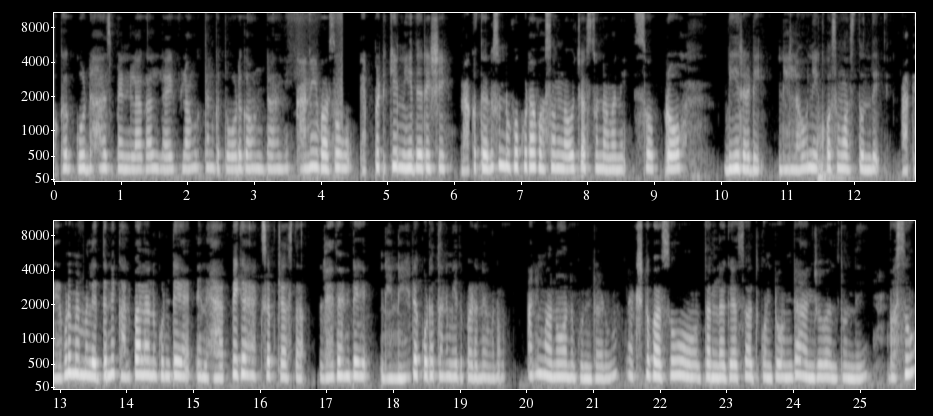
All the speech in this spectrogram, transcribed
ఒక గుడ్ హస్బెండ్ లాగా లైఫ్ లాంగ్ తనకు తోడుగా ఉంటాను కానీ వసు ఎప్పటికీ నీదే రిషి. నాకు తెలుసు నువ్వు కూడా వసుని లవ్ చేస్తున్నావని. So probably ready. నీ లవ్ నీ కోసం వస్తుంది. ఆ దేవుడు మిమ్మల్ని ఇద్దరిని కలపాలనుకుంటే నేను హ్యాపీగా యాక్సెప్ట్ చేస్తా. లేదంటే నీ నీడ కూడా తన మీద పడనివ్వను అని మను అనుకుంటాడు. నెక్స్ట్ వసు తన లగేజ్ సర్దుకుంటూ ఉంటే అంజు వెళ్తుంది. వసు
